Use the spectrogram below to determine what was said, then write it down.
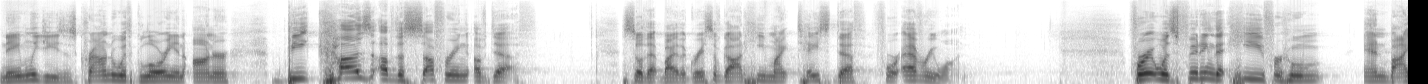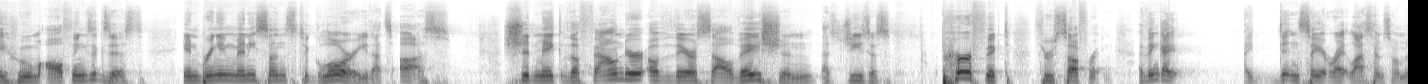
namely Jesus, crowned with glory and honor because of the suffering of death so that by the grace of God he might taste death for everyone. For it was fitting that he, for whom and by whom all things exist, in bringing many sons to glory, that's us, should make the founder of their salvation, that's Jesus, perfect through suffering. I think I, I didn't say it right last time, so I'm,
